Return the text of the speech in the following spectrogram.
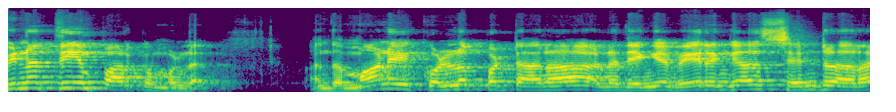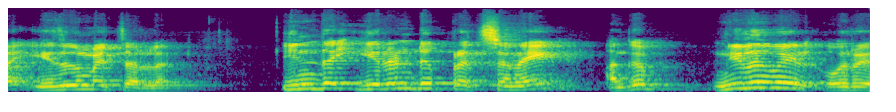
பிணத்தையும் பார்க்க முடியல. அந்த மாணவி கொல்லப்பட்டாரா அல்லது எங்கே வேற எங்கேயாவது சென்றாரா எதுவுமே தெரில. இந்த இரண்டு பிரச்சனை அங்கே நிலுவையில் ஒரு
